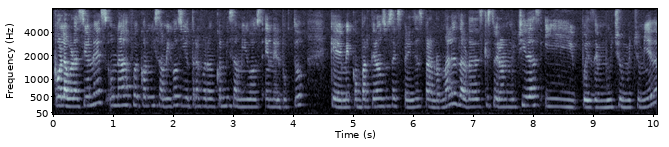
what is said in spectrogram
colaboraciones. Una fue con mis amigos y otra fueron con mis amigos en el Booktube que me compartieron sus experiencias paranormales. La verdad es que estuvieron muy chidas y pues de mucho, mucho miedo.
